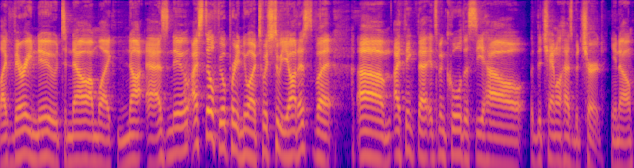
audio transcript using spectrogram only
like very new to now. I'm like not as new. I still feel pretty new on Twitch, to be honest, but um, I think that it's been cool to see how the channel has matured. You know,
